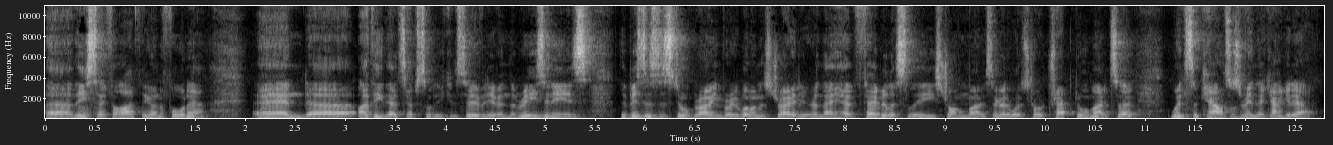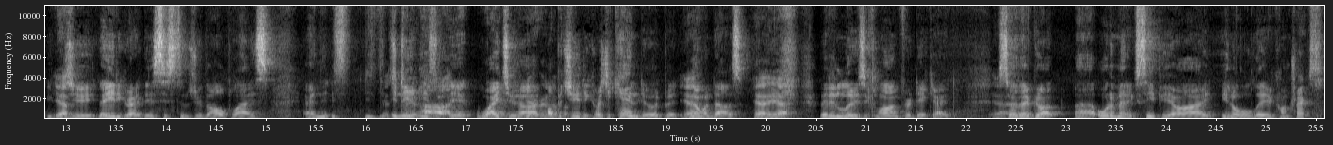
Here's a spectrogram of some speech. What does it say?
Uh, they used to say five, they're going to four now. And uh, I think that's absolutely conservative. And the reason is the business is still growing very well in Australia and they have fabulously strong moats. They've got what's called a trapdoor moat. So once the councils are in, they can't get out because Yep. you, they integrate their systems through the whole place. And it's, It's it- it's not- yeah, way too hard. rid of them. Opportunity because you can do it, but Yeah. no one does. yeah, yeah. They didn't lose a client for a decade. So they've got uh, automatic CPI in all their contracts,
